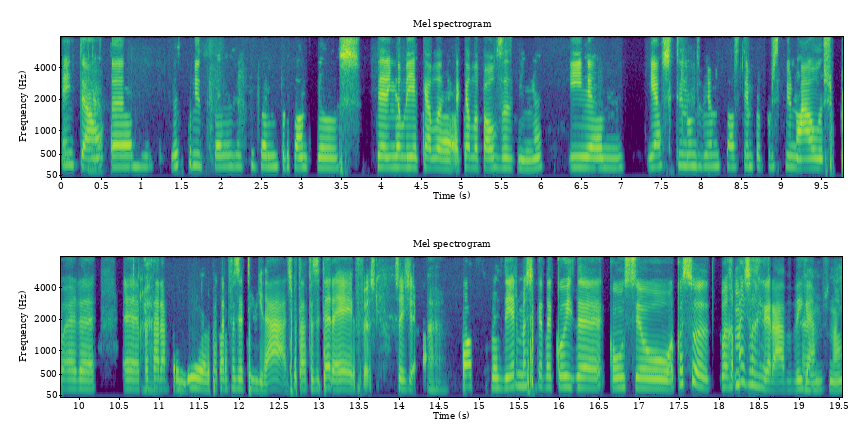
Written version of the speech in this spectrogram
Então, um, esse período de férias é super importante eles terem ali aquela, aquela pausazinha e, um, e acho que não devemos estar sempre a pressioná-los para, uh, para estar a aprender, para estar a fazer atividades, para estar a fazer tarefas. Ou seja, Ah. pode-se fazer, mas cada coisa com o seu, com a sua, mais regrado, digamos, não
